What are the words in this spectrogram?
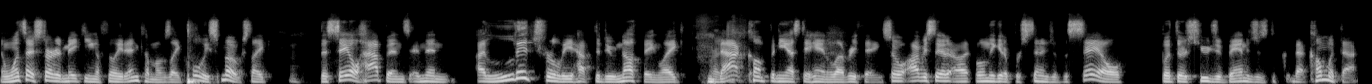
And once I started making affiliate income, I was like, holy smokes, like hmm. the sale happens and then I literally have to do nothing. Like right. that company has to handle everything. So obviously I only get a percentage of the sale, but there's huge advantages that come with that.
